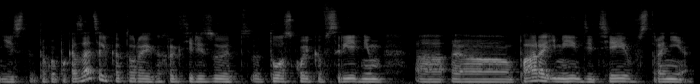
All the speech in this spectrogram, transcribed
есть такой показатель, который характеризует то, сколько в среднем а, а, пара имеет детей в стране.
